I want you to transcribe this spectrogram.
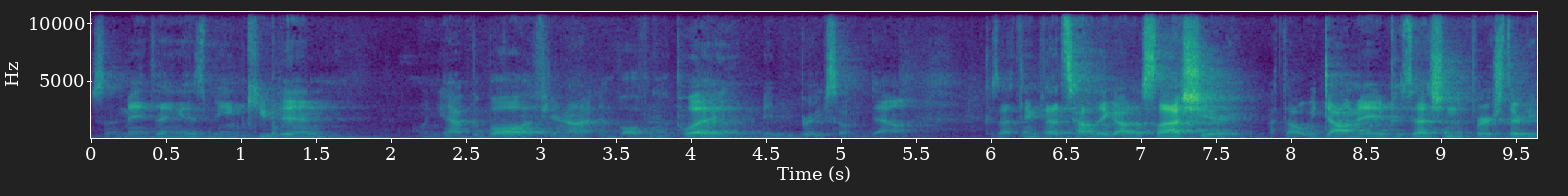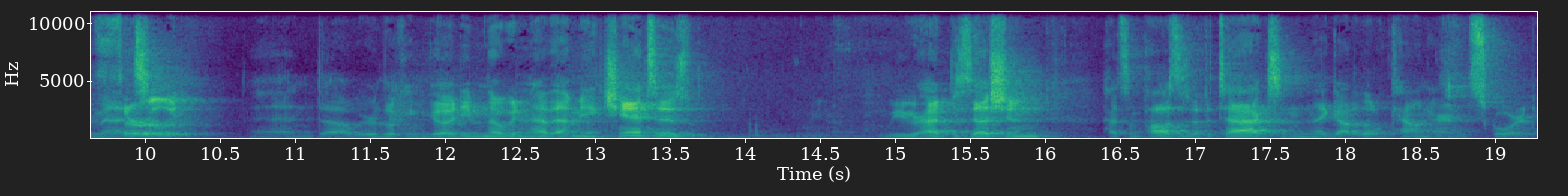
So the main thing is being cued in when you have the ball. If you're not involved in the play, maybe to break something down. Because I think that's how they got us last year. I thought we dominated possession the first 30 minutes Thoroughly. and uh, we were looking good, even though we didn't have that many chances. You know, we had possession, had some positive attacks, and they got a little counter and scored.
